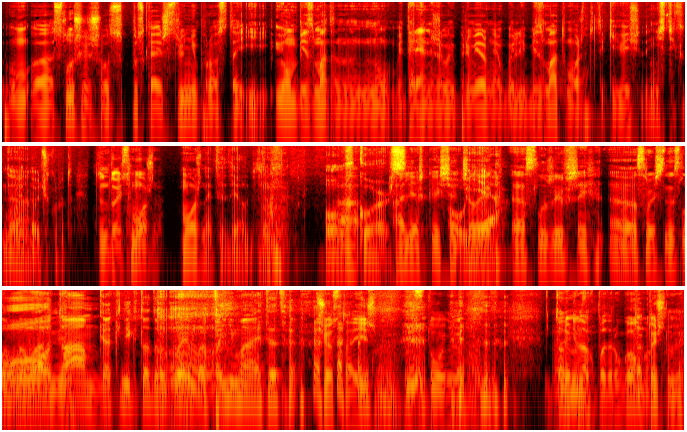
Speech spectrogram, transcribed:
э, слушаешь его, спускаешь слюни просто, и, он без мата, ну, это реально живые примеры у меня были, без мата может такие вещи донести, как это очень круто. Ну, то есть можно, можно это сделать без мата. Of А, course. Олежка еще Oh, человек, yeah. э, служивший э, срочную службу О, в армии. там. Как никто другой понимает это. Че, стоишь? Стой, ну. Там немного Так по-другому. точно.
